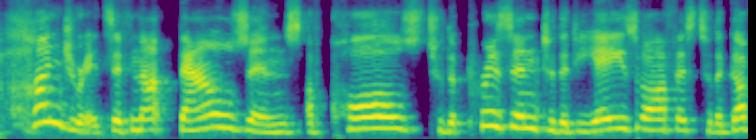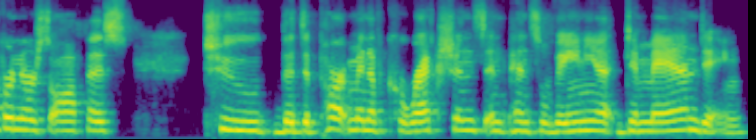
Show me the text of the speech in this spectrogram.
hundreds, if not thousands, of calls to the prison, to the DA's office, to the governor's office, to the Department of Corrections in Pennsylvania, demanding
